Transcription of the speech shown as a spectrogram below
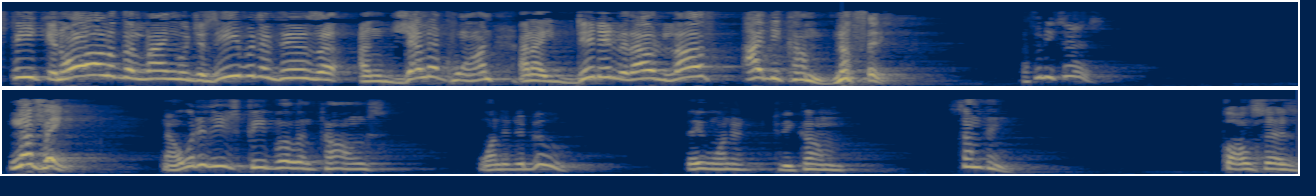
speak in all of the languages, even if there's an angelic one, and I did it without love, I become nothing. That's what he says. Nothing. Now, what did these people in tongues wanted to do? They wanted to become something. Paul says,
